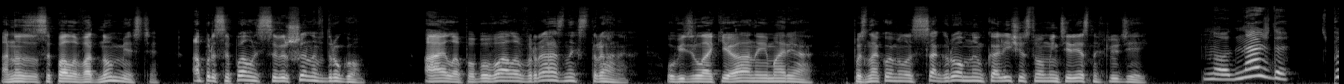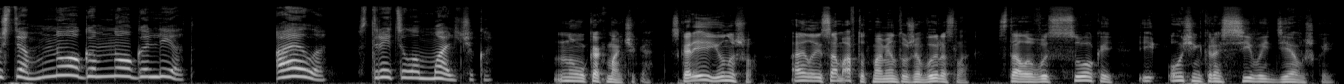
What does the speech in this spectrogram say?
она засыпала в одном месте, а просыпалась совершенно в другом. Айла побывала в разных странах, увидела океаны и моря, познакомилась с огромным количеством интересных людей. Но однажды, спустя много-много лет, Айла встретила мальчика. Ну, как мальчика. Скорее юношу. Айла и сама в тот момент уже выросла, стала высокой и очень красивой девушкой.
